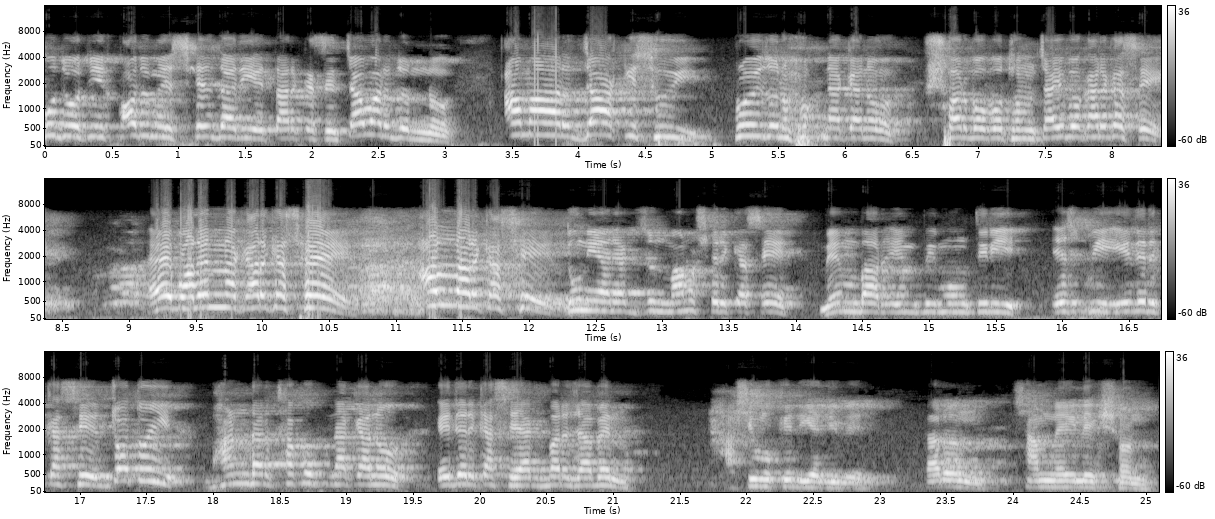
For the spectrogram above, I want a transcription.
কুদরতি কদমে সেজদা দিয়ে তার কাছে চাওয়ার জন্য। আমার যা কিছুই প্রয়োজন হোক না কেন সর্বপ্রথম চাইব কার কাছে? এই বলেন না কার কাছে? আল্লাহর কাছে। দুনিয়ার একজন মানুষের কাছে, মেম্বার, এমপি, মন্ত্রী, এসপি, এদের কাছে যতই ভান্ডার থাকুক না কেন, এদের কাছে একবার যাবেন, হাসি মুখে দিয়ে দিবে। কারণ সামনে ইলেকশন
